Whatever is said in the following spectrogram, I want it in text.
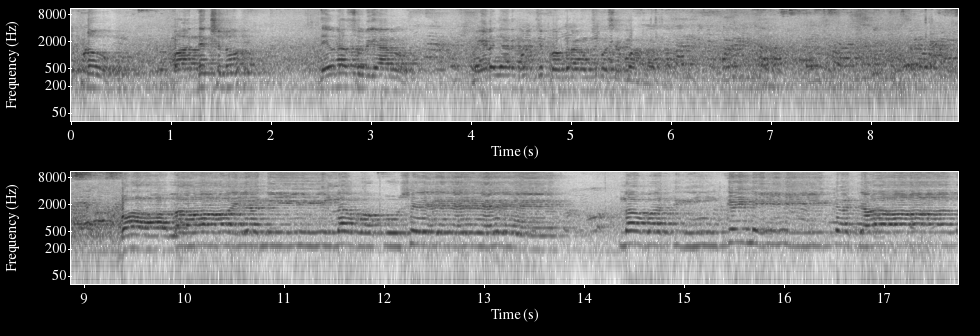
ఇప్పుడు మా అధ్యక్షులు దేవనాథ్ సూరి గారు మేడం గారి గురించి ప్రోగ్రాం గురించి కొంచెం మాట్లాడతారు బాలాయ నీలవపుషే నవటింకిణీ కజాల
